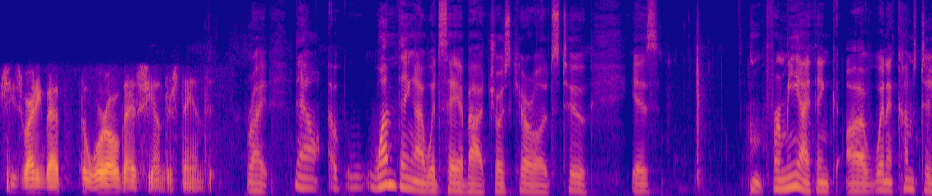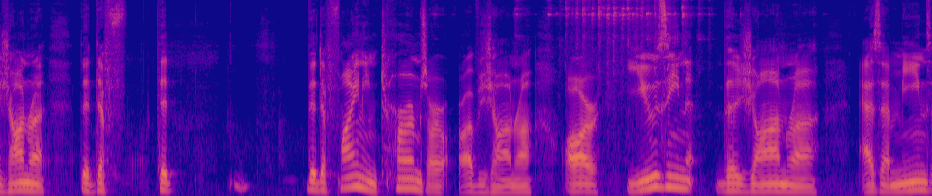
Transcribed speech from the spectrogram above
she's writing about the world as she understands it. Right now, uh, one thing I would say about Joyce Carol Oates too is, for me, I think uh, when it comes to genre, the def- the the defining terms are, of genre are using the genre as a means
